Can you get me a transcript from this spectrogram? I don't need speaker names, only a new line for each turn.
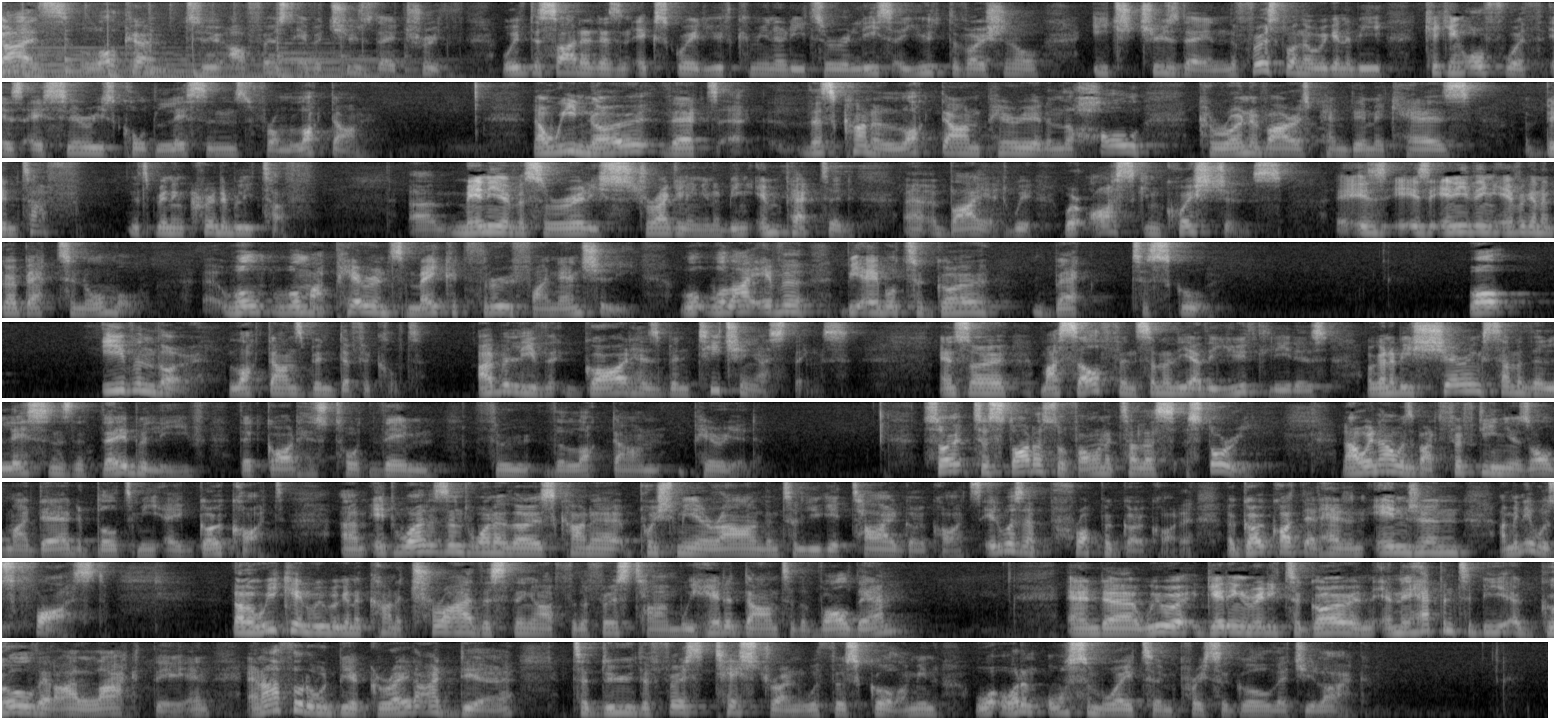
guys, welcome to our first ever Tuesday Truth. We've decided as an X Squared youth community to release a youth devotional each Tuesday. And the first one that we're going to be kicking off with is a series called Lessons from Lockdown. Now, we know that uh, this kind of lockdown period and the whole coronavirus pandemic has been tough. It's been incredibly tough. Uh, many of us are really struggling and are being impacted uh, by it. We, we're asking questions. Is, is anything ever going to go back to normal? Uh, will, will my parents make it through financially? Will, will I ever be able to go back to school? Well, even though lockdown's been difficult, I believe that God has been teaching us things. And so, myself and some of the other youth leaders are going to be sharing some of the lessons that they believe that God has taught them through the lockdown period. So, to start us off, I want to tell us a story. Now, when I was about 15 years old, my dad built me a go kart. Um, it wasn't one of those kind of push me around until you get tired go karts. It was a proper go kart, a go kart that had an engine. I mean, it was fast. Now, the weekend we were going to kind of try this thing out for the first time. We headed down to the Vaal Dam and uh, we were getting ready to go and, and there happened to be a girl that i liked there and, and i thought it would be a great idea to do the first test run with this girl. I mean, what, what an awesome way to impress a girl that you like.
